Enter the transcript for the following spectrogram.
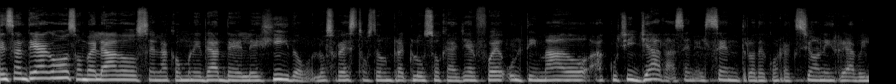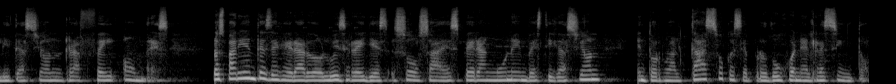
En Santiago son velados en la comunidad de Elegido los restos de un recluso que ayer fue ultimado a cuchilladas en el Centro de Corrección y Rehabilitación Rafael Hombres. Los parientes de Gerardo Luis Reyes Sosa esperan una investigación en torno al caso que se produjo en el recinto.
